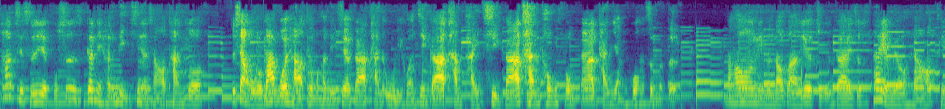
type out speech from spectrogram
他其实也不是跟你很理性的想要谈说。就像我妈不会想要听我很理性的跟她谈的物理环境，跟她谈排气，跟她谈通风，跟她谈阳光什么的。然后你们老板业主应该就是他也没有想要听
